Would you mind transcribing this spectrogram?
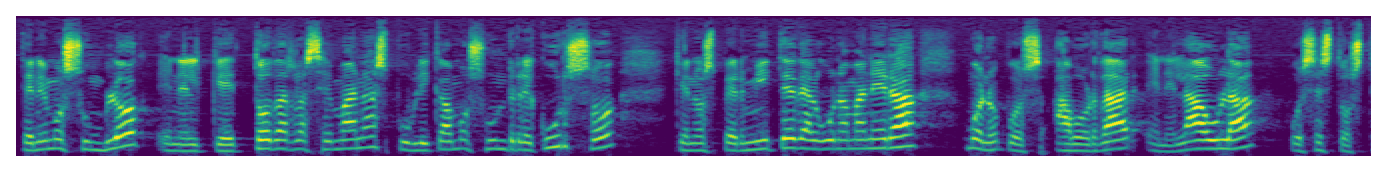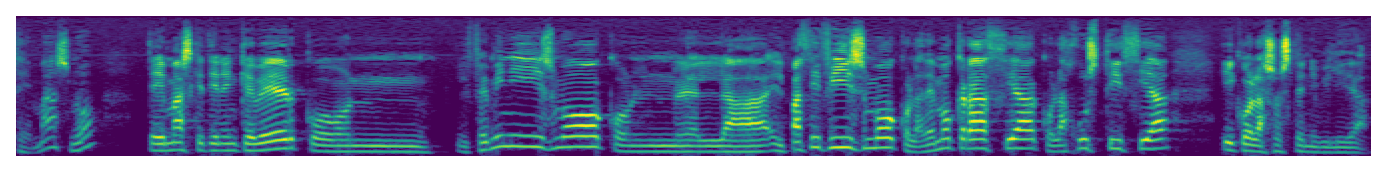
tenemos un blog en el que todas las semanas publicamos un recurso que nos permite, de alguna manera, bueno, pues abordar en el aula pues estos temas, ¿no? temas que tienen que ver con el feminismo, con el pacifismo, con la democracia, con la justicia y con la sostenibilidad.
